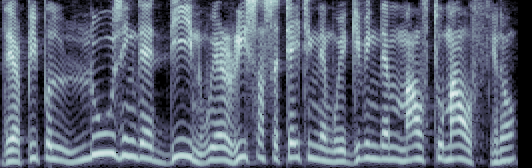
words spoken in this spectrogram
there are people losing their deen. We are resuscitating them. We're giving them mouth to mouth. You know,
